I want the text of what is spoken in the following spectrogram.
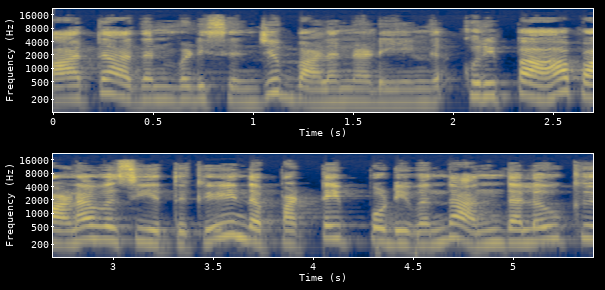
பார்த்து அதன்படி செஞ்சு பலனடையுங்க. குறிப்பாக பணவசியத்துக்கு இந்த பட்டை பொடி வந்து அந்த அளவுக்கு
